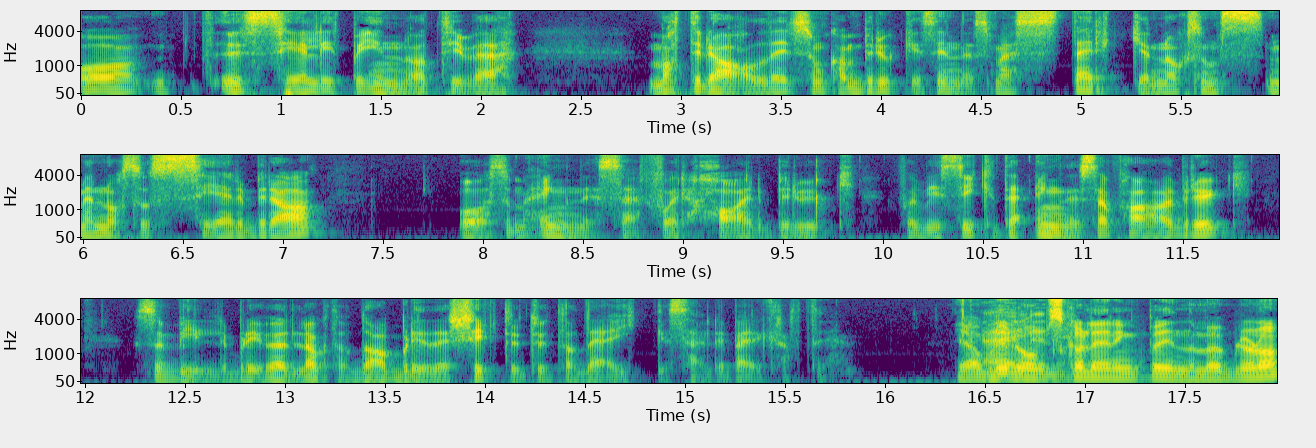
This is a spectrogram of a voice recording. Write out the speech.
Og se litt på innovative materialer som kan brukes inne, som er sterke nok, som, men også ser bra, og som egner seg for hard bruk. For hvis ikke det egner seg for hard bruk, så vil det bli ødelagt, og da blir det skiftet ut, og det er ikke særlig bærekraftig. Ja, Blir det oppskalering på innemøbler nå?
